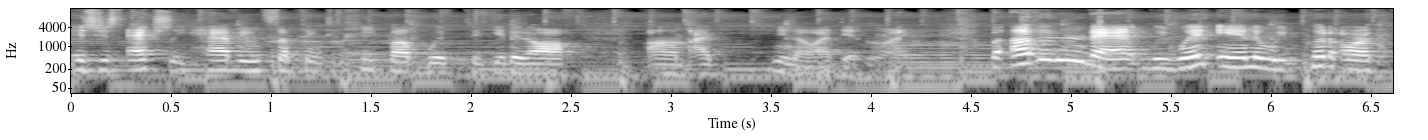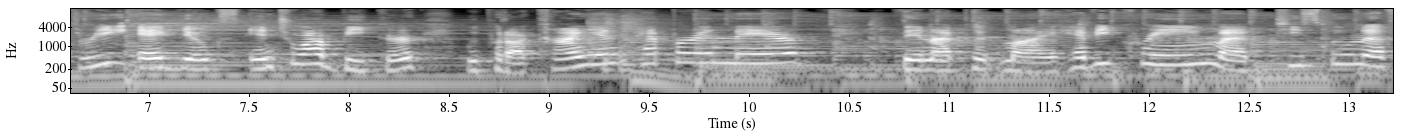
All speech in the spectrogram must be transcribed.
It's just actually having something to keep up with to get it off. Um, I you know, I didn't like. But other than that, we went in and we put our three egg yolks into our beaker. We put our cayenne pepper in there. Then I put my heavy cream, my teaspoon of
